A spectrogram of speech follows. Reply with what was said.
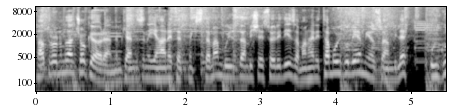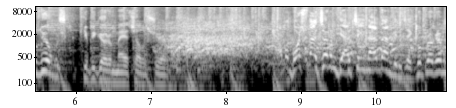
Patronumdan çok öğrendim. Kendisine ihanet etmek istemem. Bu yüzden bir şey söylediği zaman hani tam uygulayamıyorsam bile uyguluyormuş gibi görünmeye çalışıyorum. Ama boş ver canım gerçeği nereden bilecek? Bu programı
